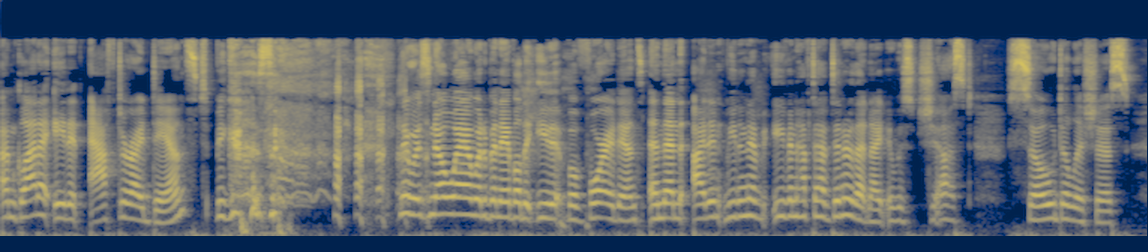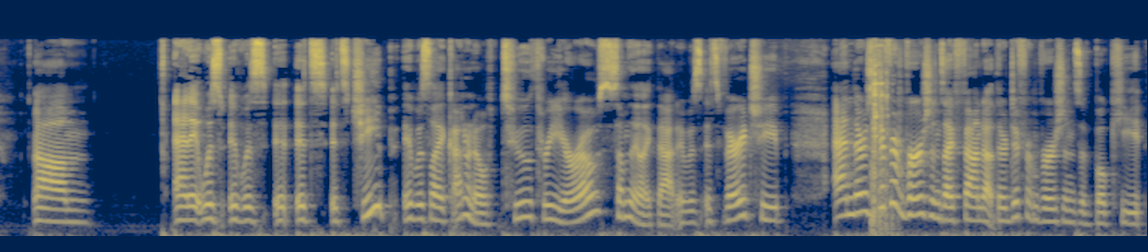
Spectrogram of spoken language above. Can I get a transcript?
I'm glad I ate it after I danced because there was no way I would have been able to eat it before I danced. And then I didn't, we didn't have, even have to have dinner that night. It was just so delicious. Um, and it was, it was, it, it's, it's cheap. It was like, I don't know, two, three euros, something like that. It was, it's very cheap. And there's different versions. I found out there are different versions of bokit.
